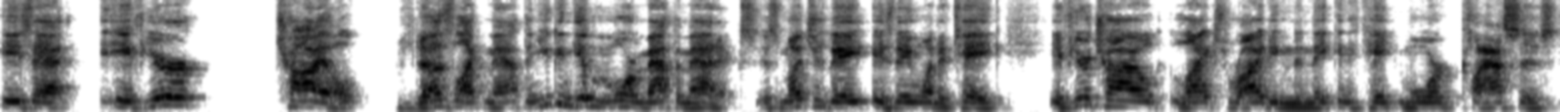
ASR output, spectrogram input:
is that if your child does like math, then you can give them more mathematics as much as they as they want to take. If your child likes writing, then they can take more classes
